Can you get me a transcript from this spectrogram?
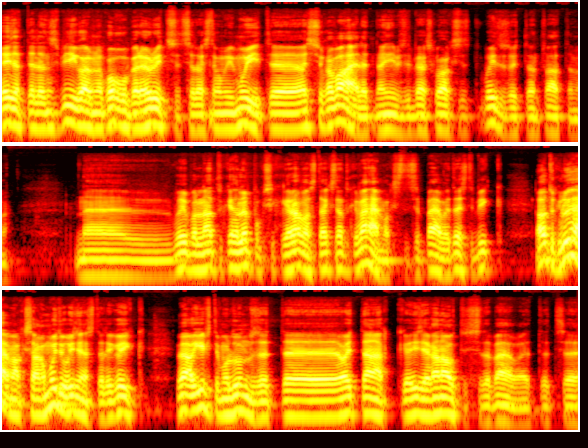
teisalt jälle see pidi olema kogu pere üritus, et seal oleks nagu muid öö, asju ka vahel, et noh, inimesed peaks kogu aeg siis võidusõitu ainult vaatama. võib-olla natuke jah, lõpuks ikkagi rahvast läks natuke vähemaks, see päev oli tõesti pikk, natuke lühemaks, aga muidu iseenesest oli kõik väga kihvt ja mulle tundus, et äh, Ott Tänak ise ka nautis seda päeva, et, et see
